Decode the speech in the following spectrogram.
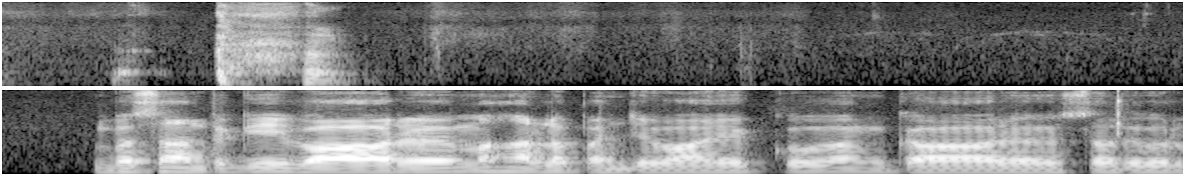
ਬਸੰਤ ਕੀ ਵਾਰ ਮਹੱਲ ਪੰਜਵਾ ਏਕ ਓੰਕਾਰ। ਸਤਿਗੁਰ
